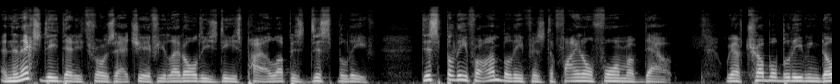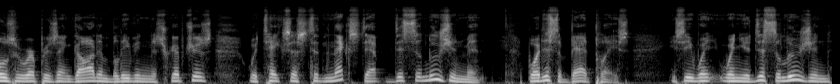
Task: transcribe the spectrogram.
And the next D that he throws at you, if you let all these D's pile up, is disbelief. Disbelief or unbelief is the final form of doubt. We have trouble believing those who represent God and believing the scriptures, which takes us to the next step disillusionment. Boy, this is a bad place. You see, when, when you're disillusioned,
